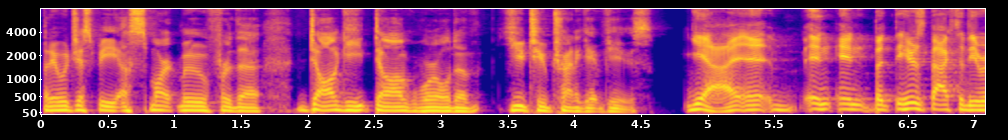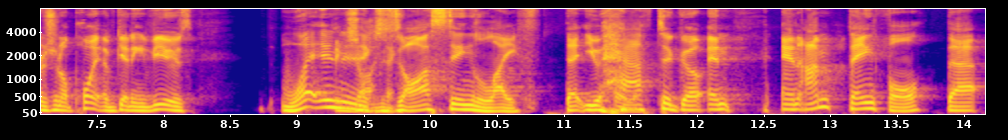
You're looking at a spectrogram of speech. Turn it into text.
but it would just be a smart move for the dog eat dog world of YouTube trying to get views. Yeah, and, and and but here's back to the original point of getting views. What an Exhausting. exhausting, life that you have to go and and I'm thankful that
